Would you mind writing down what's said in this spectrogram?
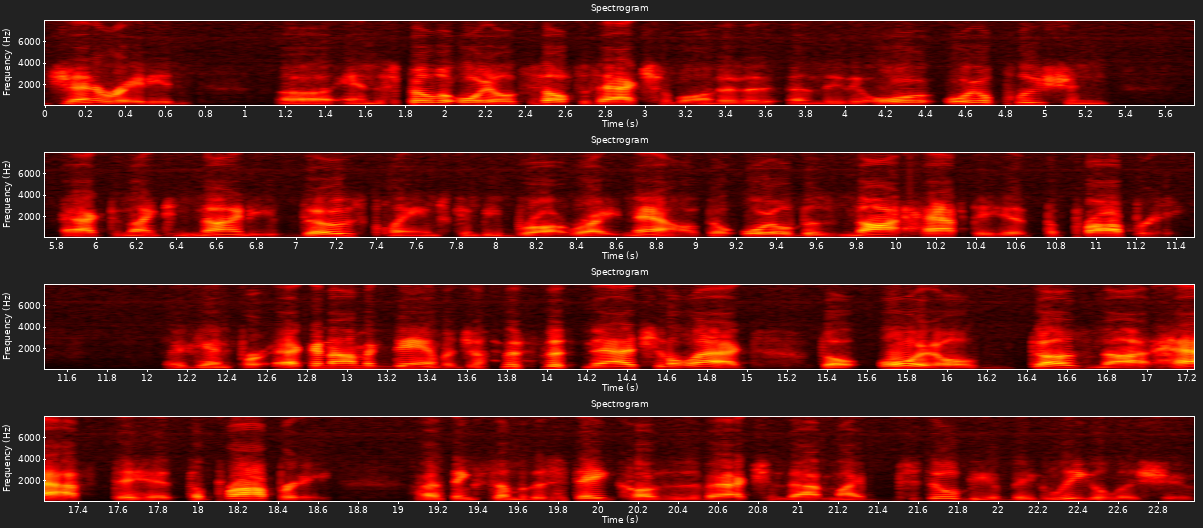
generated, uh, and the spill of the oil itself is actionable under the under the oil, oil Pollution Act of 1990, those claims can be brought right now. The oil does not have to hit the property. Again, for economic damage under the National Act, the oil does not have to hit the property. I think some of the state causes of action that might still be a big legal issue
